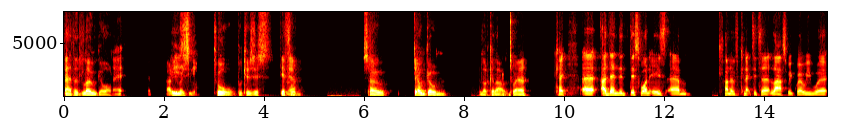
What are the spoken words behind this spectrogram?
feathered logo on it That'd is original. cool because it's different. So don't go and look at that on Twitter. Okay. Uh, and then the, this one is um, kind of connected to last week where we were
